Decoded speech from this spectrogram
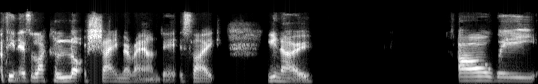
i think there's like a lot of shame around it. It's like you know are we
